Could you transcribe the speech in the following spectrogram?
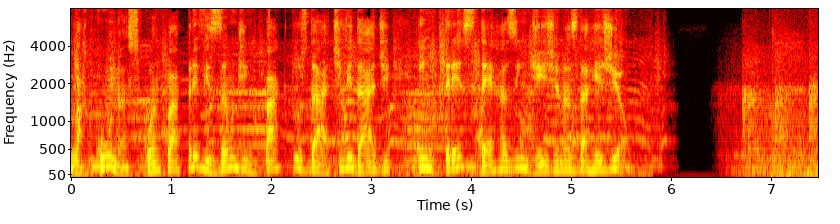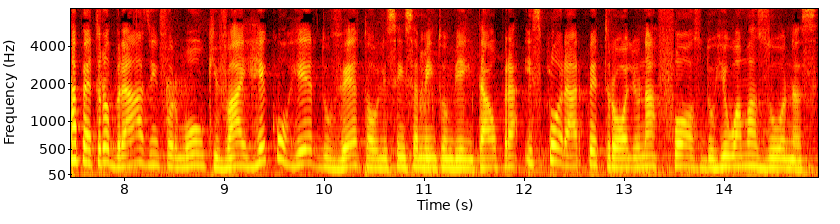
lacunas quanto à previsão de impactos da atividade em três terras indígenas da região. A Petrobras informou que vai recorrer do veto ao licenciamento ambiental para explorar petróleo na foz do rio Amazonas.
